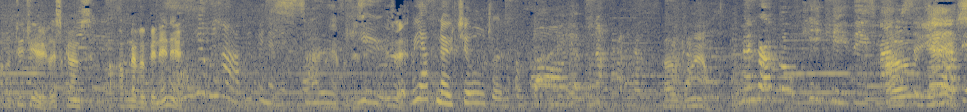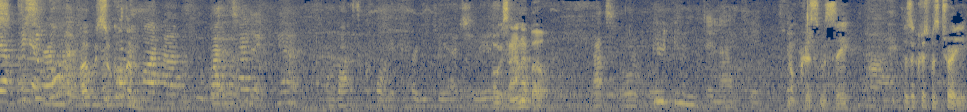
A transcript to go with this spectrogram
Oh, did you? Let's go and. s- I've never been in it. Oh yeah, we have. We've been in it. So haven't, is it? cute. Is it? We have no children. Oh wow. Oh, Remember I got Kiki these Oh, mouses? yes. Yeah, We still got them. Oh, we still got them. By, her, by the telly. Yeah. Oh, that's quite freaky actually. Oh, it's Annabelle. That's horrible. they like it. It's not Christmassy. There's a Christmas tree.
